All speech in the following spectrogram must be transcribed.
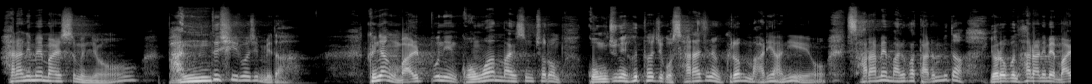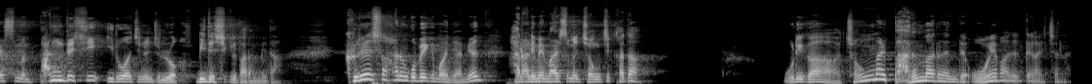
하나님의 말씀은요, 반드시 이루어집니다. 그냥 말뿐인 공허한 말씀처럼 공중에 흩어지고 사라지는 그런 말이 아니에요. 사람의 말과 다릅니다. 여러분, 하나님의 말씀은 반드시 이루어지는 줄로 믿으시길 바랍니다. 그래서 하는 고백이 뭐냐면, 하나님의 말씀은 정직하다. 우리가 정말 바른 말을 했는데 오해받을 때가 있잖아요.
